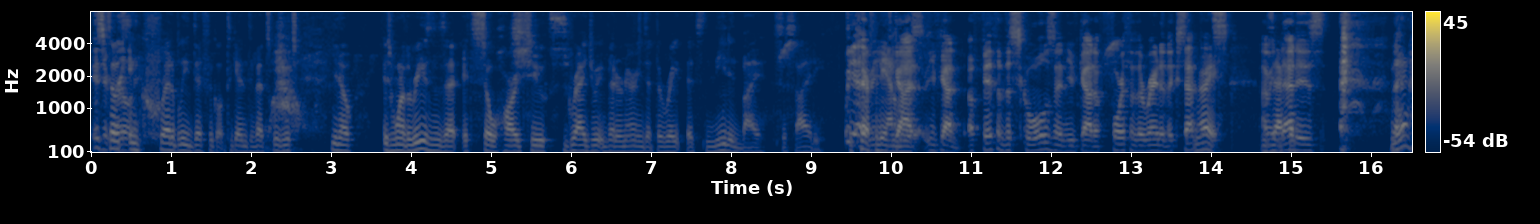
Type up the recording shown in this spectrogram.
Is it really? So really? it's incredibly difficult to get into vet schools, which, you know, is one of the reasons that it's so hard to graduate veterinarians at the rate that's needed by society Well, yeah, care I for mean, the you've animals. got you've got a fifth of the schools, and you've got a fourth of the rate of acceptance. Right. I mean, that Exactly. is. Yeah.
